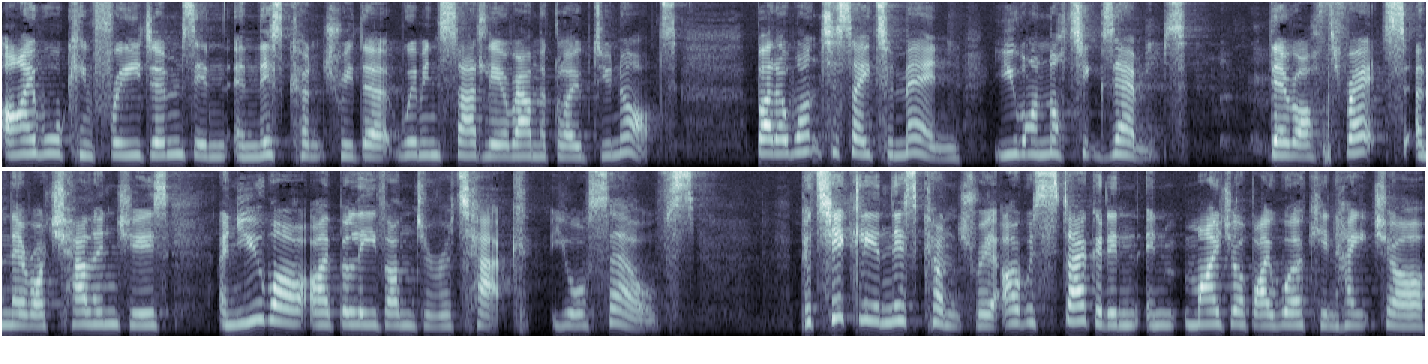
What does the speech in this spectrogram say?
I walk in freedoms in, in this country that women, sadly, around the globe do not. But I want to say to men, you are not exempt. There are threats and there are challenges, and you are, I believe, under attack yourselves particularly in this country, I was staggered in, in my job. I work in HR,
